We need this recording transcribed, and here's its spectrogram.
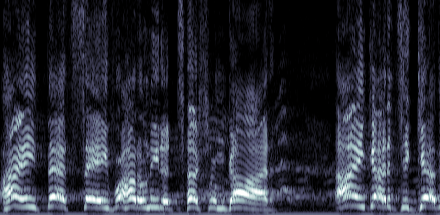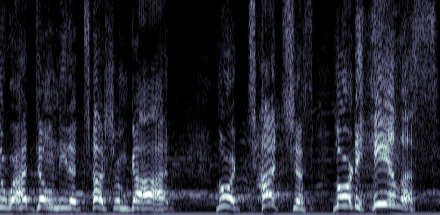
I ain't that saved where I don't need a touch from God. I ain't got it together where I don't need a touch from God. Lord, touch us. Lord, heal us.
